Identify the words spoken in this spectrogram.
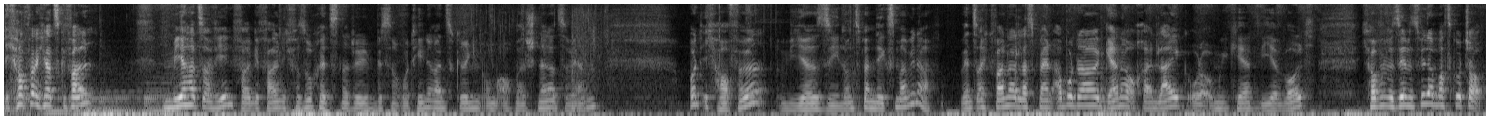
Ich hoffe, euch hat's gefallen. Mir hat's auf jeden Fall gefallen. Ich versuche jetzt natürlich ein bisschen Routine reinzukriegen, um auch mal schneller zu werden. Und ich hoffe, wir sehen uns beim nächsten Mal wieder. Wenn es euch gefallen hat, lasst mir ein Abo da, gerne auch ein Like oder umgekehrt, wie ihr wollt. Ich hoffe, wir sehen uns wieder. Macht's gut, ciao.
